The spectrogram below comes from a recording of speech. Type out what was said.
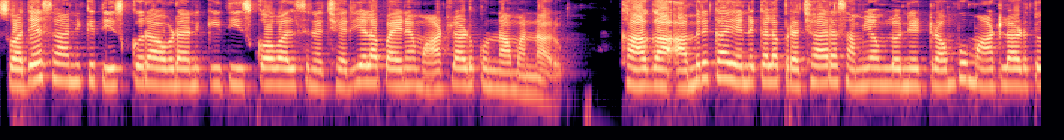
స్వదేశానికి తీసుకురావడానికి తీసుకోవాల్సిన చర్యలపై చర్యలపైన మాట్లాడుకున్నామన్నారు. కాగా అమెరికా ఎన్నికల ప్రచార సమయంలోనే ట్రంప్ మాట్లాడుతూ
